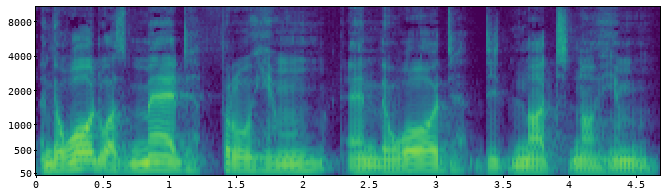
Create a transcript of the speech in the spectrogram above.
And the world was mad through him, and the world did not know him.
